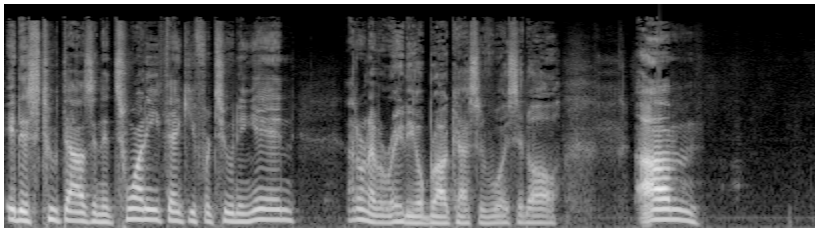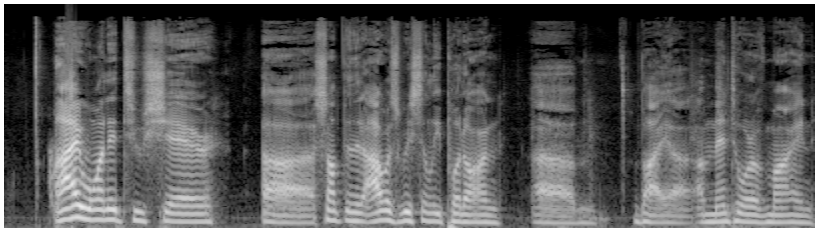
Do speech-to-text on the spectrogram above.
It is 2020. Thank you for tuning in. I don't have a radio broadcaster voice at all. Um, I wanted to share uh, something that I was recently put on um, by a, a mentor of mine.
